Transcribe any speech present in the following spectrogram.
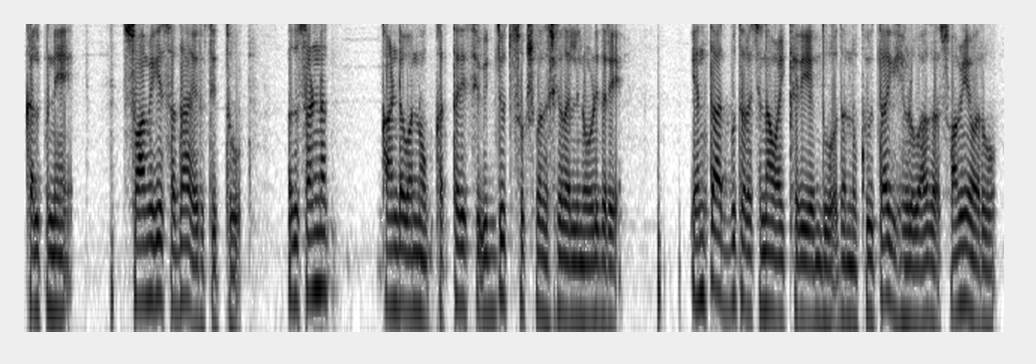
ಕಲ್ಪನೆ ಸ್ವಾಮಿಗೆ ಸದಾ ಇರುತ್ತಿತ್ತು. ಅದು ಸಣ್ಣ ಕಾಂಡವನ್ನು ಕತ್ತರಿಸಿ ವಿದ್ಯುತ್ ಸೂಕ್ಷ್ಮದರ್ಶಕದಲ್ಲಿ ನೋಡಿದರೆ ಎಂಥ ಅದ್ಭುತ ರಚನಾ ವೈಖರಿ ಎಂದು ಅದನ್ನು ಕುರಿತಾಗಿ ಹೇಳುವಾಗ ಸ್ವಾಮಿಯವರು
